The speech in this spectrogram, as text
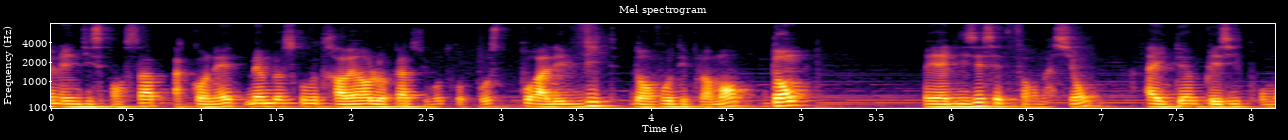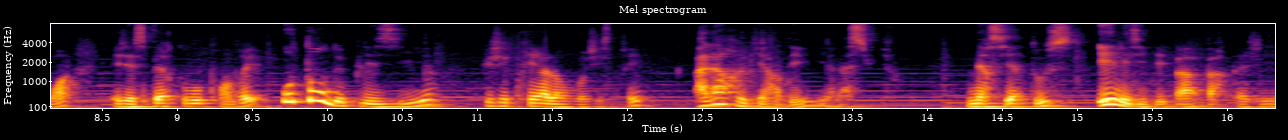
un indispensable à connaître, même lorsque vous travaillez en local sur votre poste, pour aller vite dans vos déploiements. Donc, réaliser cette formation a été un plaisir pour moi et j'espère que vous prendrez autant de plaisir que j'ai pris à l'enregistrer, à la regarder et à la suivre. Merci à tous et n'hésitez pas à partager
